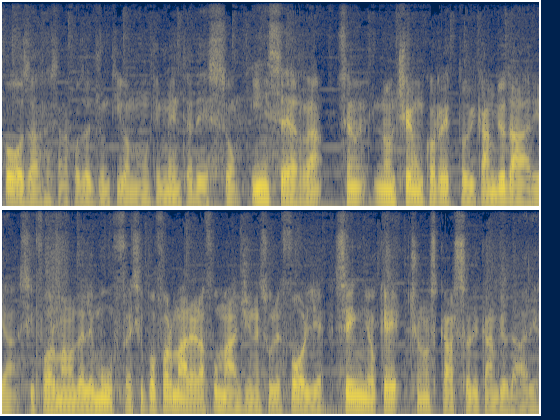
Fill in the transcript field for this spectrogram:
cosa questa è una cosa aggiuntiva mi è venuta in mente adesso. In serra se non c'è un corretto ricambio d'aria si formano delle muffe. Si può formare la fumaggine sulle foglie segno che c'è uno scarso ricambio d'aria.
